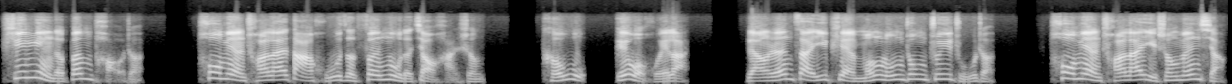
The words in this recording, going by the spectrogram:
拼命的奔跑着。后面传来大胡子愤怒的叫喊声：“可恶，给我回来！”两人在一片朦胧中追逐着，后面传来一声闷响，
